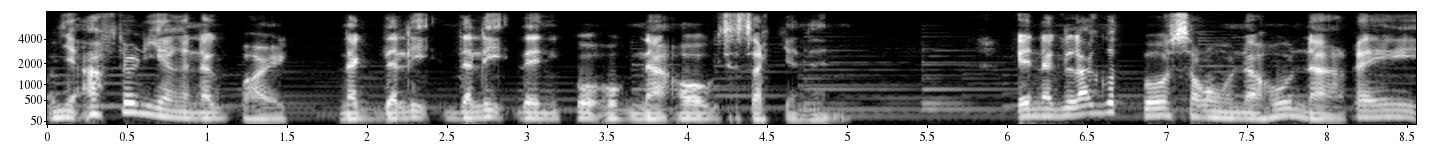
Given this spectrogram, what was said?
Unya after niya nga nagpark, nagdali-dali din ko og naog sa sakyanan. Kay naglagot ko sa kuna-huna kay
